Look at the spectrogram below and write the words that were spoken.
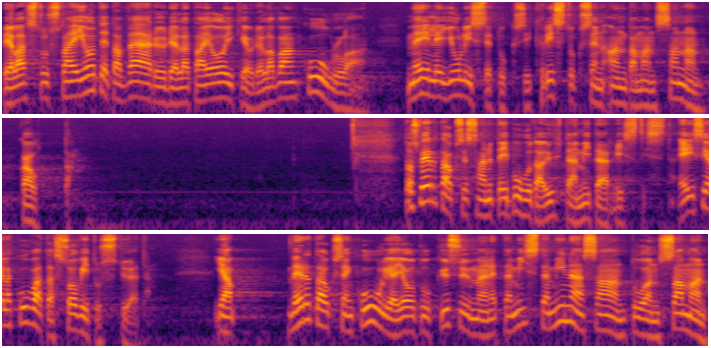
Pelastusta ei oteta vääryydellä tai oikeudella, vaan kuullaan meille julistetuksi Kristuksen antaman sanan kautta. Tuossa vertauksessa nyt ei puhuta yhtään mitään rististä. Ei siellä kuvata sovitustyötä. Ja vertauksen kuulija joutuu kysymään, että mistä minä saan tuon saman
